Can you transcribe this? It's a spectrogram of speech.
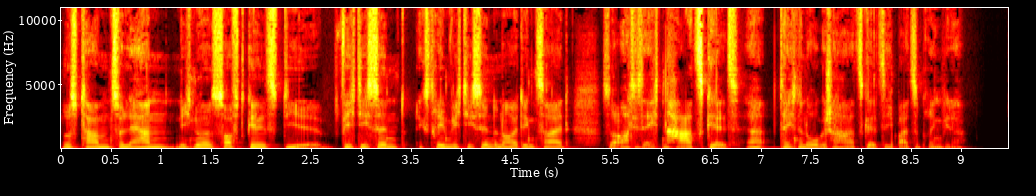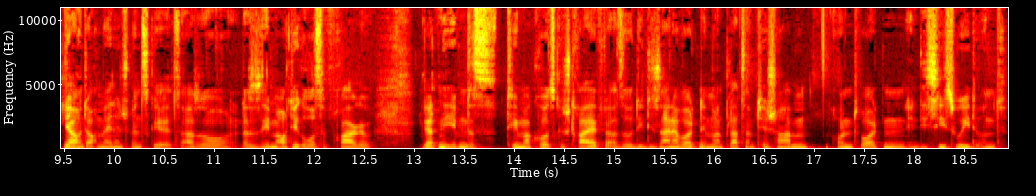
Lust haben zu lernen. Nicht nur Soft Skills, die wichtig sind, extrem wichtig sind in der heutigen Zeit, sondern auch diese echten Hard Skills, ja, technologische Hard Skills sich beizubringen wieder. Ja, und auch Management Skills. Also, das ist eben auch die große Frage. Wir hatten eben das Thema kurz gestreift. Also, die Designer wollten immer einen Platz am Tisch haben und wollten in die C-Suite und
